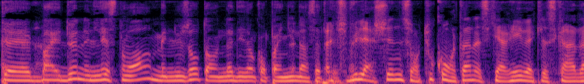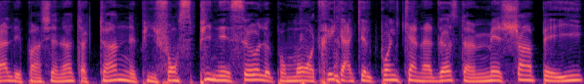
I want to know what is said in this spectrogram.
que Biden a une liste noire, mais nous autres, on a des compagnies dans cette liste. As-tu vu, la Chine? Sont tout contents de ce qui arrive avec le scandale des pensionnats autochtones, puis ils font spinner ça là, pour montrer à quel point le Canada, c'est un méchant pays,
